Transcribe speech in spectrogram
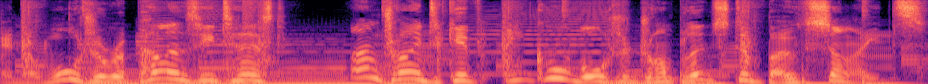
In the water repellency test, I'm trying to give equal water droplets to both sides.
